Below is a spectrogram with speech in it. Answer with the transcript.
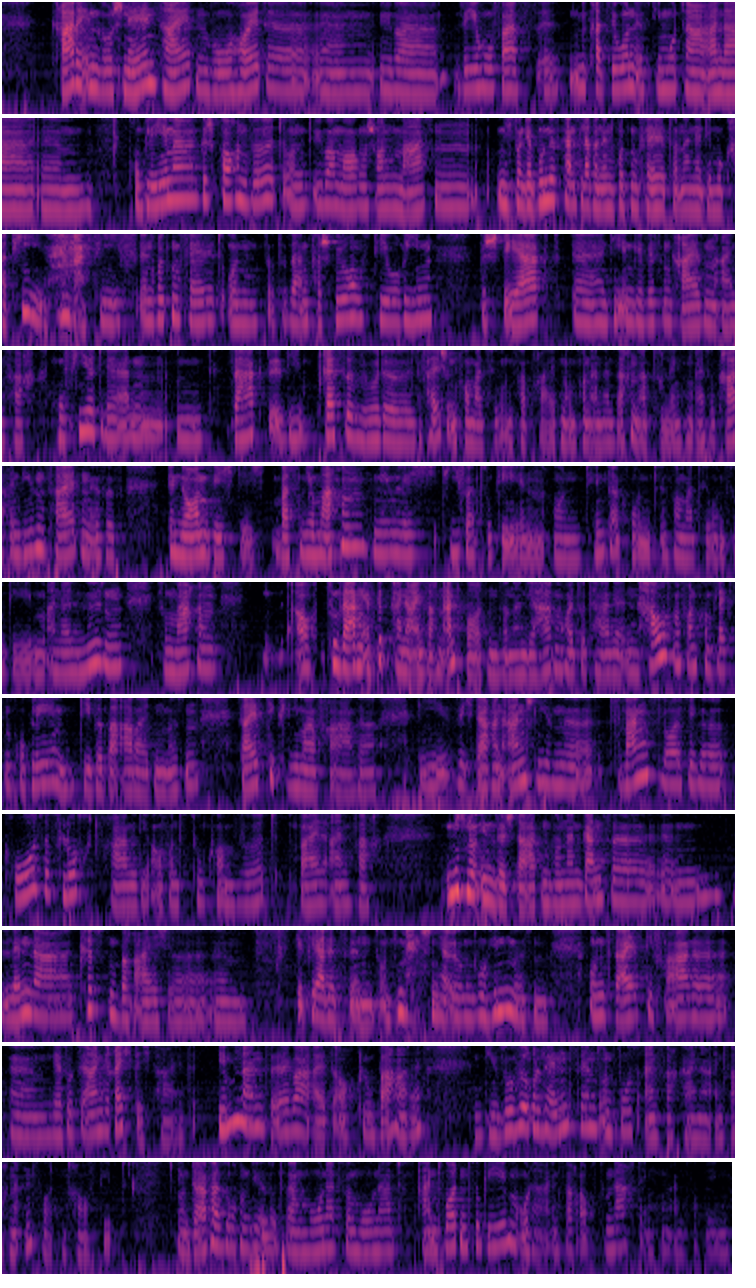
gerade in so schnellen Zeiten, wo heute ähm, über Seehofers äh, Migration ist die Mutter aller ähm, Probleme gesprochen wird und übermorgen schon Maßen nicht nur der Bundeskanzlerin in Rücken fällt, sondern der Demokratie massiv in Rücken fällt und sozusagen Verschwörungstheorien bestärkt, äh, die in gewissen Kreisen einfach hofiert werden und sagt, äh, die Presse würde Falschinformationen verbreiten, um von anderen Sachen abzulenken. Also gerade in diesen Zeiten ist es enorm wichtig, was wir machen, nämlich tiefer zu gehen und Hintergrundinformationen zu geben, Analysen zu machen, auch zu sagen, es gibt keine einfachen Antworten, sondern wir haben heutzutage einen Haufen von komplexen Problemen, die wir bearbeiten müssen, sei es die Klimafrage, die sich daran anschließende zwangsläufige große Fluchtfrage, die auf uns zukommen wird, weil einfach nicht nur Inselstaaten, sondern ganze ähm, Länder, Küstenbereiche ähm, gefährdet sind und die Menschen ja irgendwo hin müssen. Und sei es die Frage ähm, der sozialen Gerechtigkeit im Land selber als auch global, die so virulent sind und wo es einfach keine einfachen Antworten drauf gibt. Und da versuchen wir sozusagen Monat für Monat Antworten zu geben oder einfach auch zum Nachdenken anzuregen.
